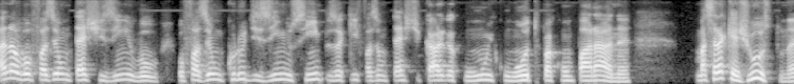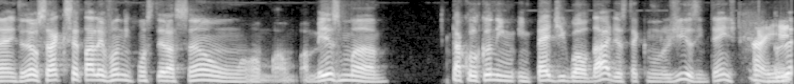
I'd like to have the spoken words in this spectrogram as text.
Ah, não, vou fazer um testezinho, vou, vou fazer um crudezinho simples aqui, fazer um teste de carga com um e com outro para comparar, né? Mas será que é justo, né? Entendeu? Será que você está levando em consideração a, a, mesma. Está colocando em, em, pé de igualdade as tecnologias, entende? Aí.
